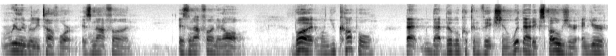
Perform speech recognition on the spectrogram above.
really, really tough work. It's not fun. It's not fun at all. But when you couple that, that biblical conviction with that exposure and you're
